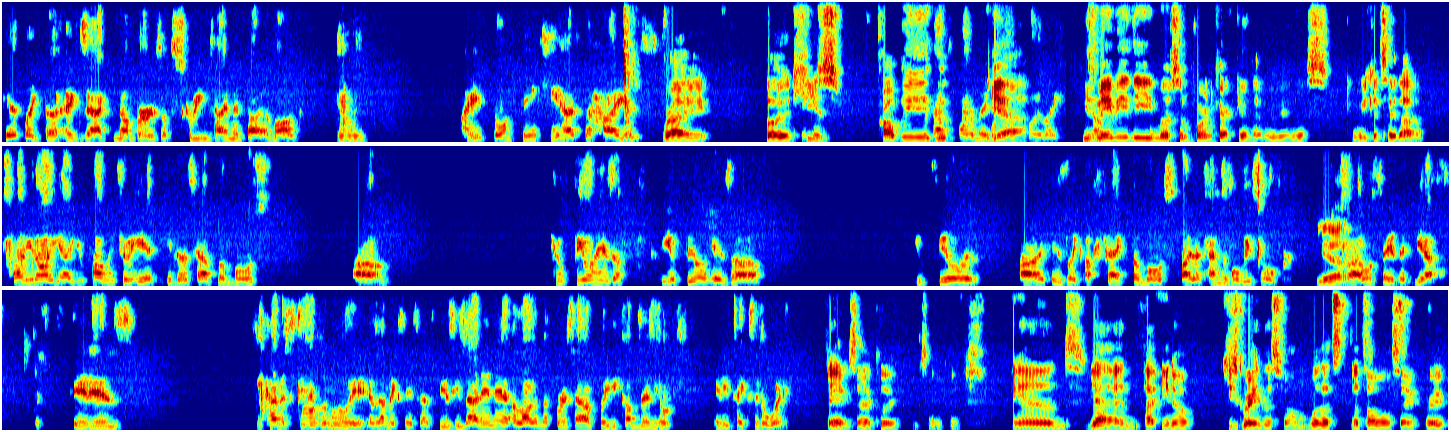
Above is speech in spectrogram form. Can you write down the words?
get like the exact numbers of screen time and dialogue, hmm I don't think he has the highest. Right, but he's probably spoiling, yeah. spoiling, he's know. maybe the most important character in that movie. Yes, we could say that. Well, you know, yeah, you're probably true. He, he does have the most. Um, you feel his, you feel his, uh, you feel uh, his like effect the most by the time the movie is over. So Yeah, I will say that yeah, it, is. He kind of steals the movie, if that makes any sense, because he's not in it a lot in the first half, but he comes in he'll, and he takes it away. yeah, exactly, exactly. And yeah, and uh, you know, he's great in this film. Well, that's that's all I'll say, right?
